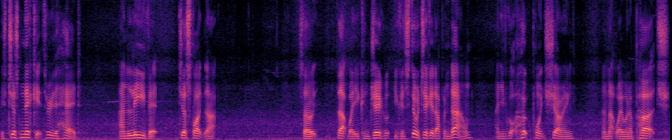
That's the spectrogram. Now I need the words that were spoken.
Is just nick it through the head and leave it just like that. So that way you can jiggle, you can still jig it up and down, and you've got hook points showing, and that way when a perch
